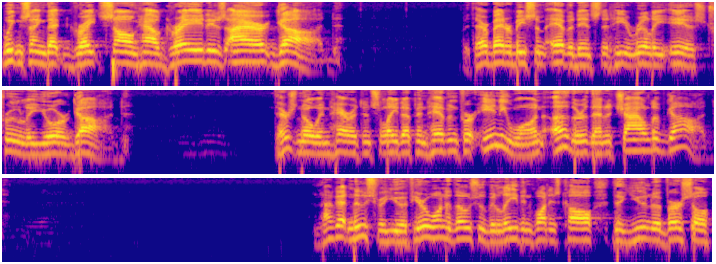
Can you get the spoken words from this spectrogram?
We can sing that great song, How Great is Our God. But there better be some evidence that He really is truly your God. There's no inheritance laid up in heaven for anyone other than a child of God. And I've got news for you. If you're one of those who believe in what is called the universal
